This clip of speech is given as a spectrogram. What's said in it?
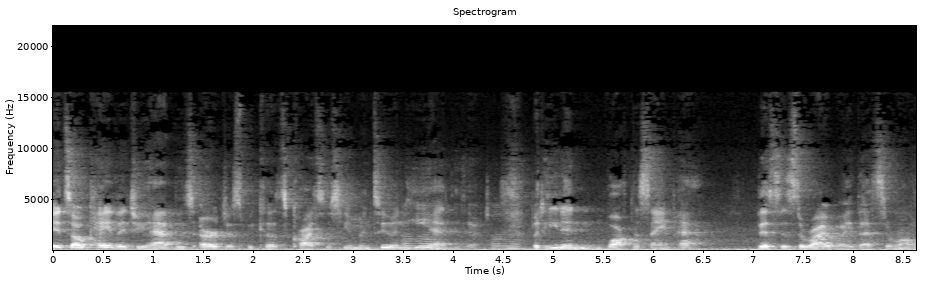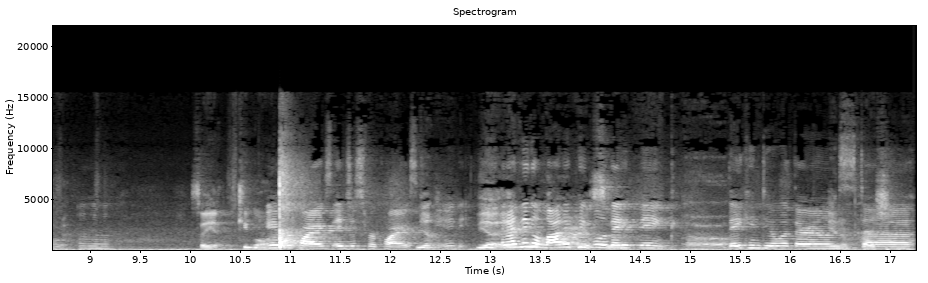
it's okay that you have these urges because Christ was human too and mm-hmm. He had these urges. Mm-hmm. But He didn't walk the same path. This is the right way, that's the wrong way. Mm-hmm. So yeah, keep going. It requires. It just requires yeah. community. Yeah, and I think a lot of people they think uh, they can deal with their own stuff.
